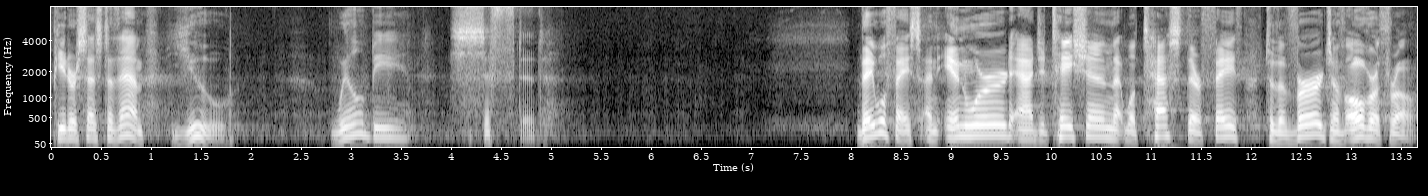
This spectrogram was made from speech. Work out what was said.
Peter says to them, You will be sifted. They will face an inward agitation that will test their faith to the verge of overthrow.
